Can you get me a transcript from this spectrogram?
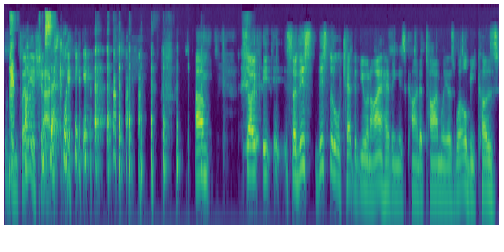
There's been plenty of sharks. Exactly. um, so it, so this this little chat that you and I are having is kind of timely as well because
